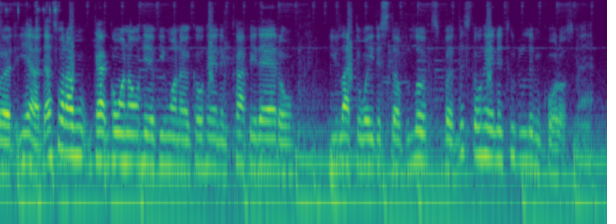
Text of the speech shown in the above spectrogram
but yeah, that's what I got going on here if you want to go ahead and copy that or you like the way this stuff looks. But let's go ahead into the living quarters, man.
